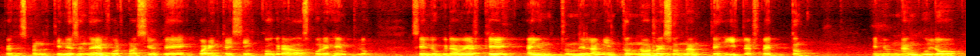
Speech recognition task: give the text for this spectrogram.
Entonces, cuando tienes una deformación de 45 grados, por ejemplo, se logra ver que hay un tunelamiento no resonante y perfecto en un ángulo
